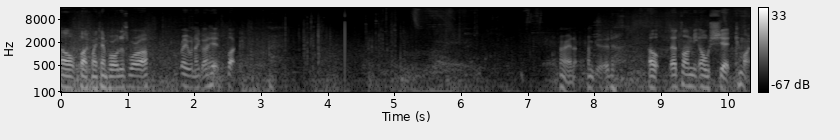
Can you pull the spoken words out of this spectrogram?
Oh fuck, my temporal just wore off right when I got hit. Fuck. Alright, I'm good. Oh, that's on me. Oh shit, come on.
